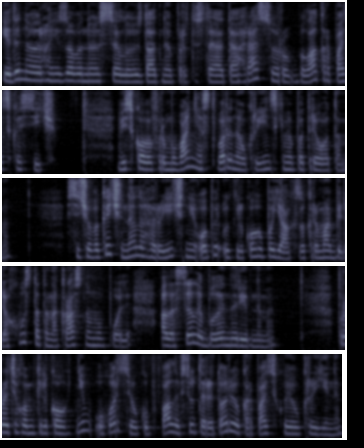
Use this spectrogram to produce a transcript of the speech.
Єдиною організованою силою, здатною протистояти агресору, була Карпатська Січ, військове формування, створене українськими патріотами. Січовики чинили героїчний опір у кількох боях, зокрема біля Хуста та на Красному полі, але сили були нерівними. Протягом кількох днів угорці окупували всю територію Карпатської України.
